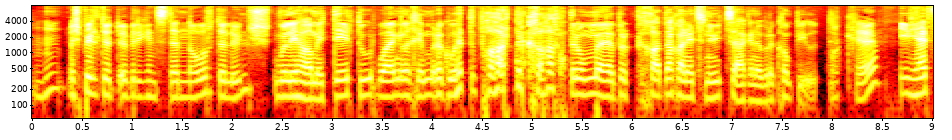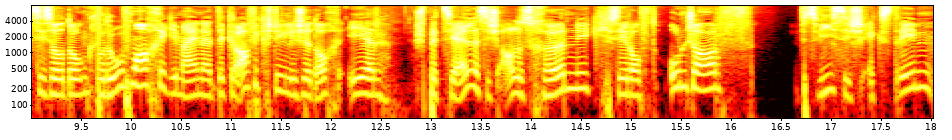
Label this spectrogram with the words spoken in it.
Mhm. Man spielt dort übrigens den Lynch. Weil ich habe mit dir Turbo eigentlich immer einen guten Partner gehabt, darum äh, kann, da kann ich jetzt nichts sagen über den Computer. Okay. Wie hat sie so dunkel von der Aufmachung? Ich meine, der Grafikstil ist ja doch eher speziell. Es ist alles körnig, sehr oft unscharf. Das Weiß ist extrem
